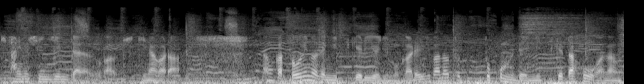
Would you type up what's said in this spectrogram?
期待の新人みたいなのが聞きながら、なんかそういうので見つけるよりも、 GarageBand トコムで見つけた方がなんか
